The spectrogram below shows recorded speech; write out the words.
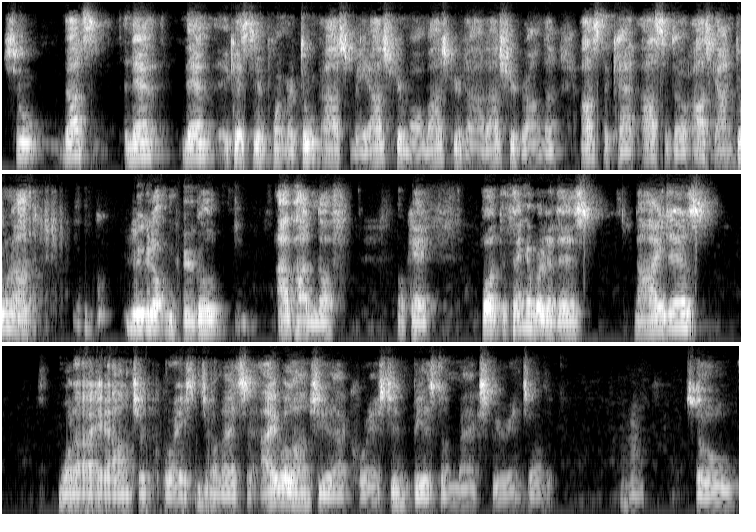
So that's and then then it gets to the point where don't ask me, ask your mom, ask your dad, ask your granddad, ask the cat, ask the dog, ask Aunt. Don't ask. Look it up on Google. I've had enough. Okay. But the thing about it is nowadays, what I answer questions when I say I will answer you that question based on my experience of it. Mm-hmm. So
